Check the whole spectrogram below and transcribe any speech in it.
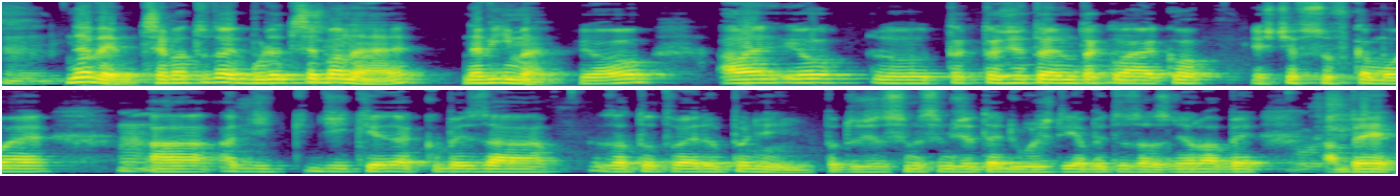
Hmm. Nevím, třeba to tak bude, třeba ne, nevíme, jo, ale jo, tak takže to je jenom taková jako ještě vsuvka moje Hmm. a, a dík, díky jakoby za, za to tvoje doplnění, protože si myslím, že to je důležité, aby to zaznělo, aby, Určitě. aby,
